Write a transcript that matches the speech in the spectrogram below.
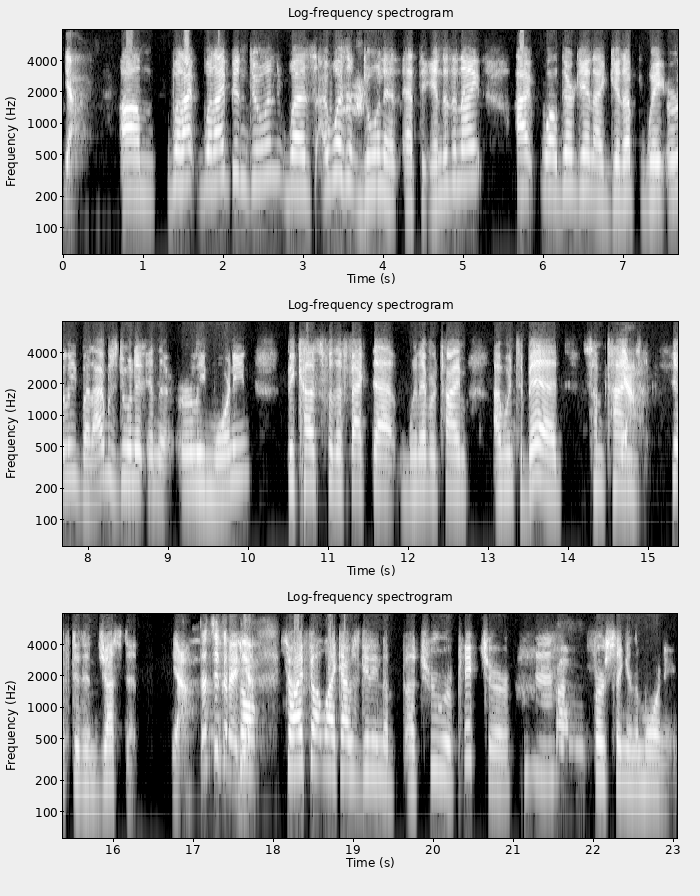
yeah, Um, what I what I've been doing was I wasn't doing it at the end of the night. I well there again I get up way early, but I was doing it in the early morning because for the fact that whenever time I went to bed, sometimes shifted and adjusted. Yeah, that's a good idea. So I felt like I was getting a, a truer picture Mhm. from first thing in the morning.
